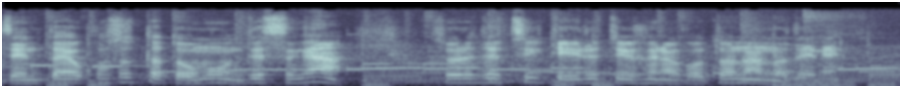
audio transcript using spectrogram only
全体をこすったと思うんですがそれでついているというふうなことなのでね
